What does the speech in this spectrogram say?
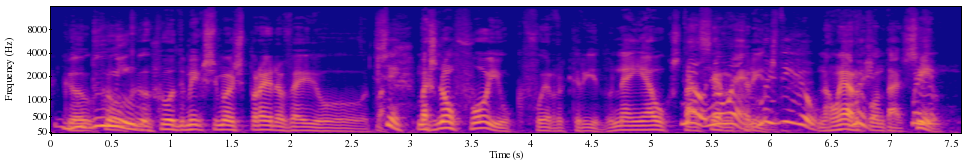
que, o- que, o- que o Domingos Simões Pereira veio. Sim. Mas não foi o que foi requerido, nem é o que está a ser não é, requerido. mas digo não é mas- recontagem, mas- sim.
